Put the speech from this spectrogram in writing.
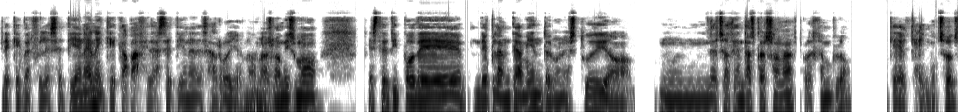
de qué perfiles se tienen y qué capacidad se tiene de desarrollo. No, es lo mismo este tipo de, de planteamiento en un estudio mm, de 800 personas, por ejemplo, que, hay muchos,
